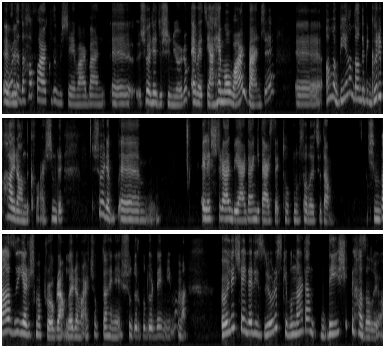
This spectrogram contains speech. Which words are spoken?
Evet. Orada daha farklı bir şey var ben e, şöyle düşünüyorum. Evet yani hem o var bence e, ama bir yandan da bir garip hayranlık var. Şimdi şöyle e, eleştirel bir yerden gidersek toplumsal açıdan Şimdi bazı yarışma programları var. Çok da hani şudur budur demeyeyim ama öyle şeyler izliyoruz ki bunlardan değişik bir haz alıyor.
